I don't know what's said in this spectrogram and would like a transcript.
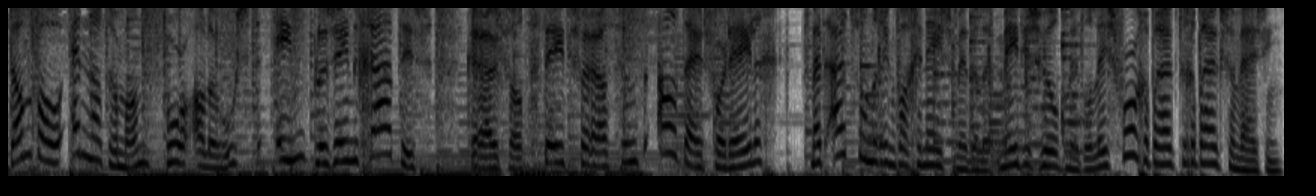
Dampo en Natterman voor alle hoest 1 plus 1 gratis. Kruidvat steeds verrassend, altijd voordelig. Met uitzondering van geneesmiddelen, medisch hulpmiddel... lees voorgebruikte gebruiksaanwijzing.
